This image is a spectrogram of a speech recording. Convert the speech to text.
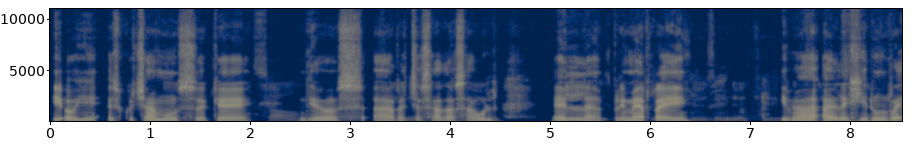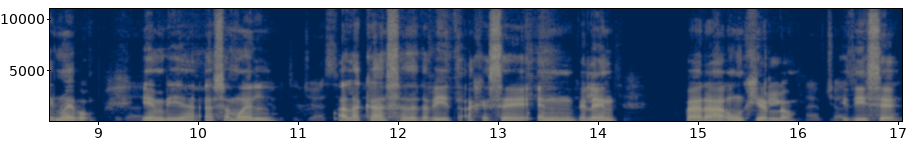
y hoy escuchamos que Dios ha rechazado a Saúl, el primer rey, y va a elegir un rey nuevo y envía a Samuel. A la casa de David, a Jesé en Belén, para ungirlo. Y dice,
